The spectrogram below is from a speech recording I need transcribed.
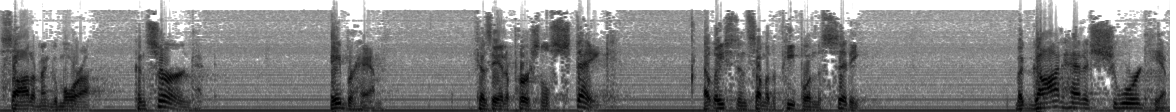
Sodom and Gomorrah concerned Abraham because he had a personal stake, at least in some of the people in the city. But God had assured him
